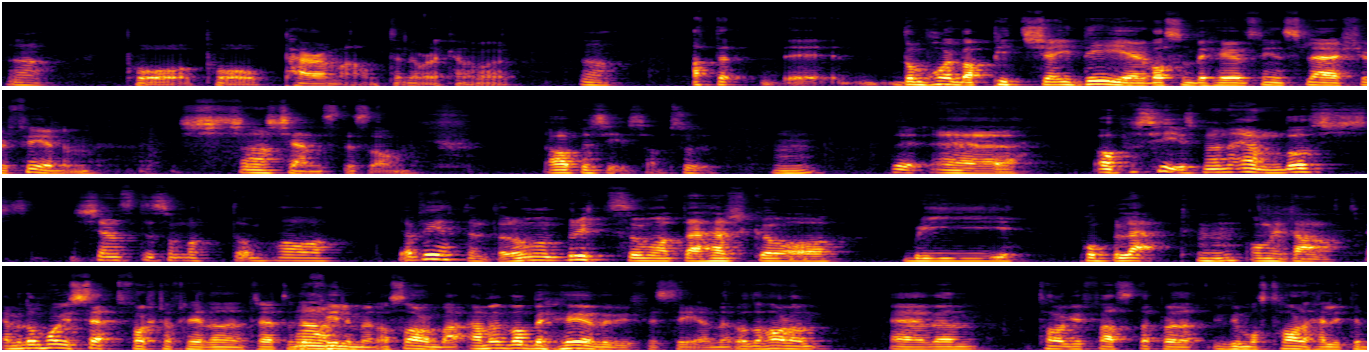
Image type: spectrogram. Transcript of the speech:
Ja. på, på Paramount eller vad det kan vara. Ja. Att det, eh, de har ju bara pitchat idéer vad som behövs i en slasherfilm. Ja. Känns det som. ja, precis. Absolut. Mm. Är... Ja, precis. Men ändå känns det som att de har... Jag vet inte. De har brytt sig om att det här ska bli populärt. Mm. Om inte annat. Ja, men de har ju sett första fredagen den 13 Ja. filmen och så har de bara, ja men vad behöver vi för scener? Och då har de även tagit fasta på att vi måste ha den här lite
